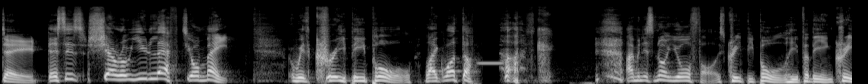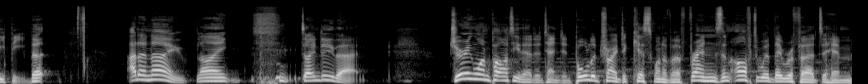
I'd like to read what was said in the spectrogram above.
Dude, this is Cheryl, you left your mate with creepy Paul. Like, what the fuck? I mean, it's not your fault. It's creepy Paul for being creepy, but I don't know. Like, don't do that. During one party they'd attended, Paul had tried to kiss one of her friends, and afterward they referred to him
